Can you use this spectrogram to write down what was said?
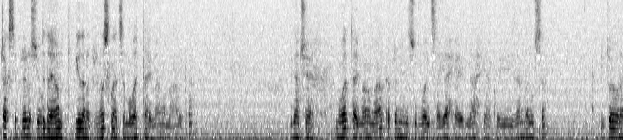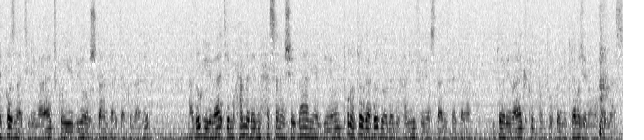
Čak se prenosi da je on jedan od prenosilaca Muvata imama Malika. Inače, Muvata i mama Malka premijeni su dvojica Jahja ibn Ahja koji je iz Andalusa. I to je onaj poznati rivajet koji je bio štampar i tako dalje. A drugi rivajet je Muhammed ibn Hasan i Šeibanija gdje je on puno toga dodao od Ebu Hanife i ostalih fetava. I to je rivajet po, po kojem je prevođeno ovo kod nas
